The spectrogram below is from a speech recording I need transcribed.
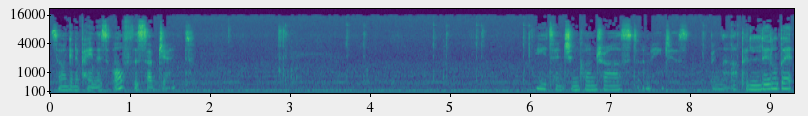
So I'm going to paint this off the subject. The attention contrast. Let me just bring that up a little bit.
